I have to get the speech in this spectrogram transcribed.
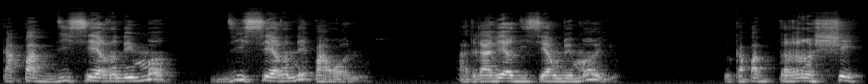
capable discernement, discerner parole. À travers discernement, yo, capable de trancher,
